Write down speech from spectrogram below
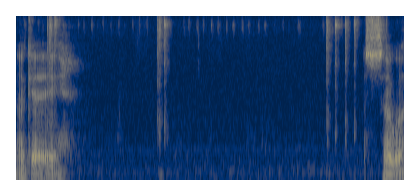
Okay. So,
